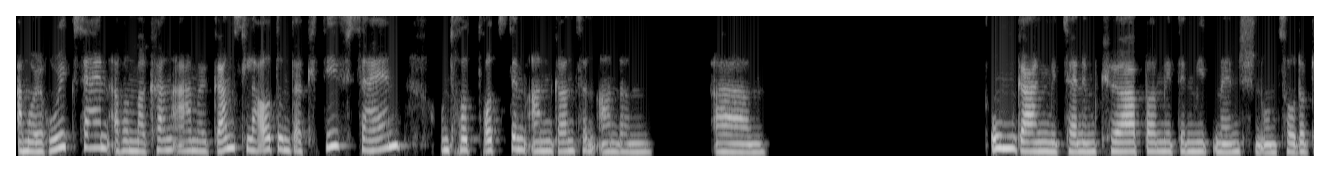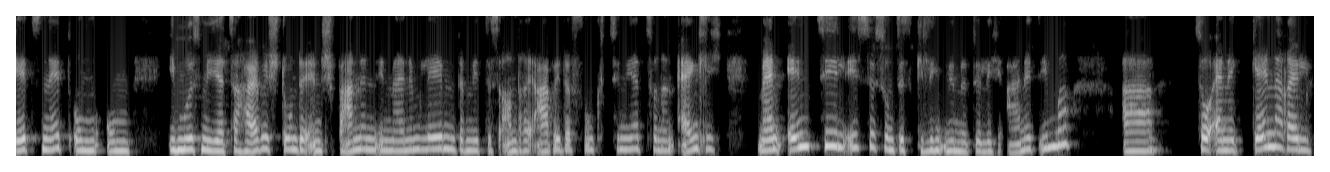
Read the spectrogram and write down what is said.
einmal ruhig sein, aber man kann auch einmal ganz laut und aktiv sein und hat trotzdem einen ganz anderen ähm, Umgang mit seinem Körper, mit den Mitmenschen und so. Da geht's nicht um, um, ich muss mich jetzt eine halbe Stunde entspannen in meinem Leben, damit das andere auch wieder funktioniert, sondern eigentlich mein Endziel ist es, und das gelingt mir natürlich auch nicht immer, äh, mhm. so eine generell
